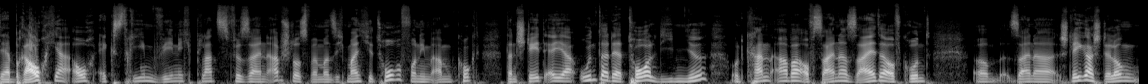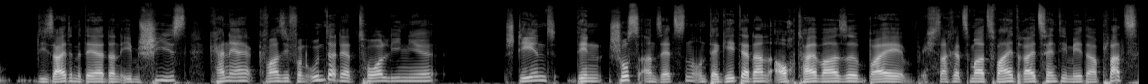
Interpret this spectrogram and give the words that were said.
der braucht ja auch extrem wenig Platz für seinen Abschluss. Wenn man sich manche Tore von ihm anguckt, dann steht er ja unter der Torlinie und kann aber auf seiner Seite aufgrund ähm, seiner Schlägerstellung, die Seite, mit der er dann eben schießt, kann er quasi von unter der Torlinie stehend den Schuss ansetzen und der geht ja dann auch teilweise bei, ich sag jetzt mal, zwei, drei Zentimeter Platz,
